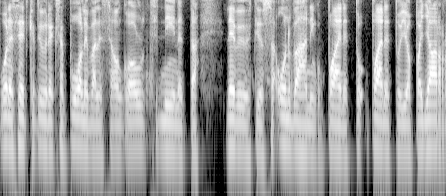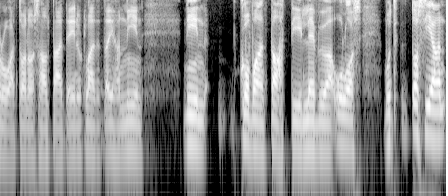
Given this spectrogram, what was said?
vuoden 79 puolivälissä. Onko ollut niin, että levyyhtiössä on vähän niin kuin painettu, painettu jopa jarrua ton osalta, että ei nyt laiteta ihan niin, niin kovaan tahtiin levyä ulos. Mutta tosiaan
